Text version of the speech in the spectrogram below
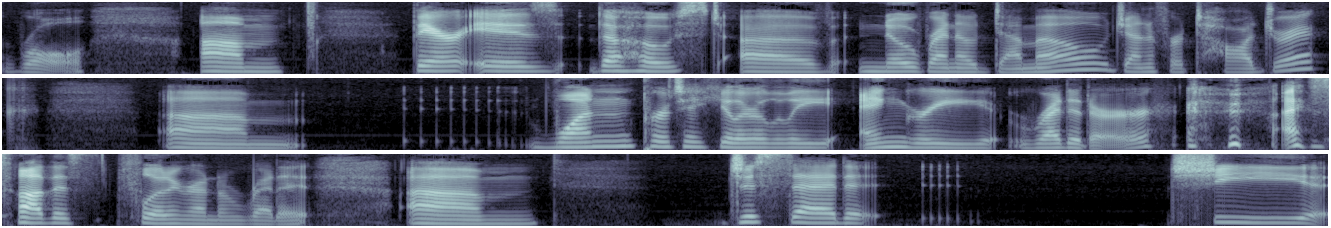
role. Um, there is the host of No Reno Demo, Jennifer Todryk. Um, one particularly angry redditor. I saw this floating around on reddit. Um just said she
